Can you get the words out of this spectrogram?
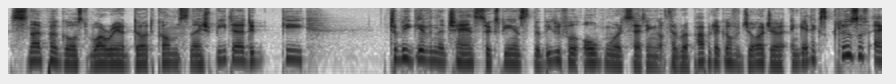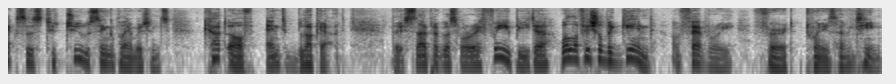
sniperghostwarrior.com slash beta to be given the chance to experience the beautiful open world setting of the Republic of Georgia and get exclusive access to two single player missions, Cut Off and Blockout. The Sniper Ghost Warrior Free beta will officially begin on February 3rd, 2017.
